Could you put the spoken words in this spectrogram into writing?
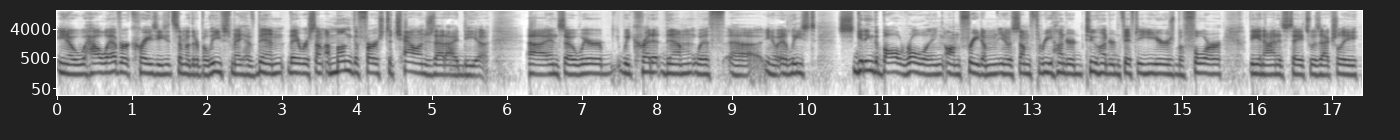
you know, however crazy some of their beliefs may have been, they were some among the first to challenge that idea. Uh, and so we're we credit them with uh, you know at least getting the ball rolling on freedom you know some 300 250 years before the United States was actually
